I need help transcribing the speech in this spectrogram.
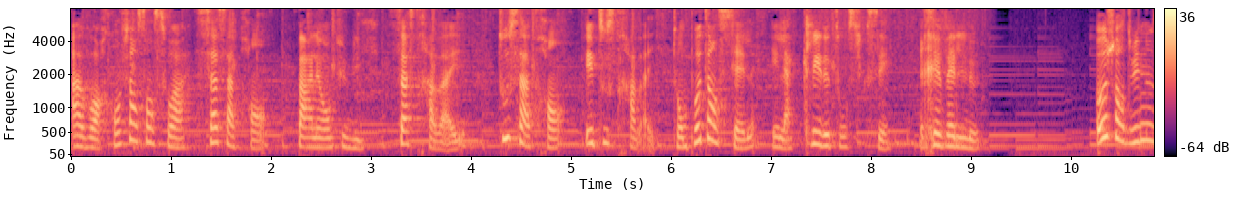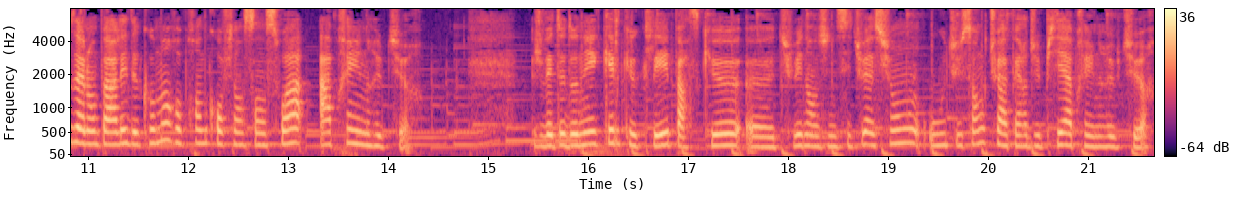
Avoir confiance en soi, ça s'apprend. Parler en public, ça se travaille. Tout s'apprend et tout se travaille. Ton potentiel est la clé de ton succès. Révèle-le. Aujourd'hui, nous allons parler de comment reprendre confiance en soi après une rupture. Je vais te donner quelques clés parce que euh, tu es dans une situation où tu sens que tu as perdu pied après une rupture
